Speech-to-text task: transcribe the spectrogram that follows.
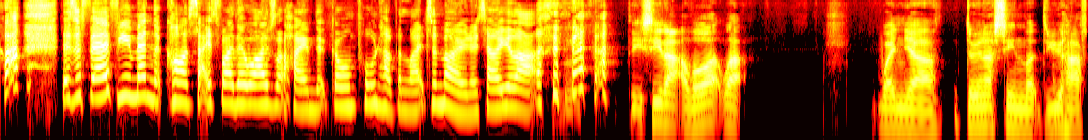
There's a fair few men that can't satisfy their wives at home that go on Pornhub and like to moan, I tell you that. Do you see that a lot? Like when you're doing a scene, like do you have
